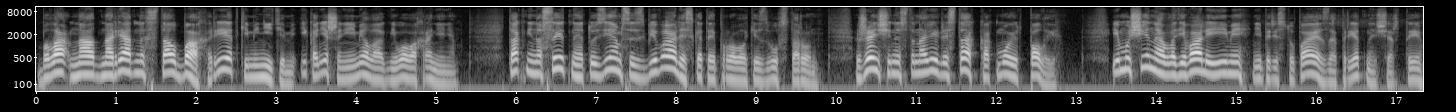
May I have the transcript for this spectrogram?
была на однорядных столбах редкими нитями и, конечно, не имела огневого охранения. Так ненасытные туземцы сбивались к этой проволоке с двух сторон. Женщины становились так, как моют полы. И мужчины овладевали ими, не переступая запретные черты.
